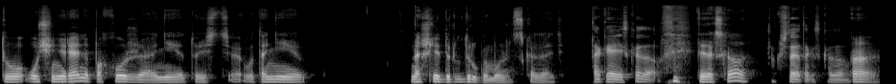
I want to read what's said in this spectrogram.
то очень реально похожи они, то есть э, вот они нашли друг друга, можно сказать. Так я и сказал. Ты так сказала? Только что я так сказал. А,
